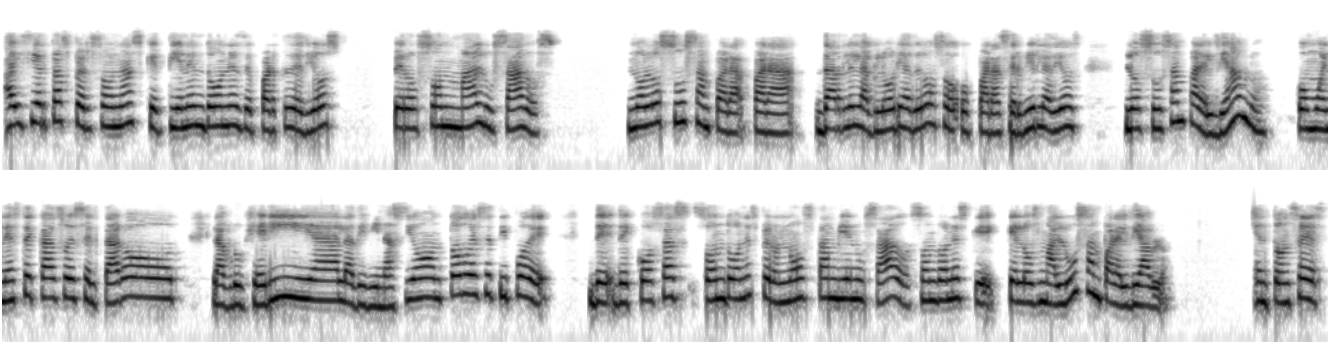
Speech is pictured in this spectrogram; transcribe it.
hay ciertas personas que tienen dones de parte de Dios, pero son mal usados. No los usan para, para darle la gloria a Dios o, o para servirle a Dios. Los usan para el diablo, como en este caso es el tarot, la brujería, la adivinación, todo ese tipo de, de, cosas son dones, pero no están bien usados, son dones que, que los mal usan para el diablo. Entonces,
